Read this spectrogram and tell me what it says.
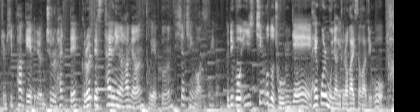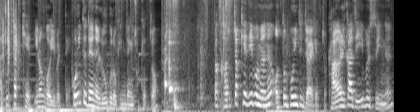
좀 힙하게 연출을 할 때 그럴 때 스타일링을 하면 더 예쁜 티셔츠인 것 같습니다. 그리고 이 친구도 좋은 게 해골 문양이 들어가 있어가지고 가죽 자켓 이런 거 입을 때 포인트 되는 룩으로 굉장히 좋겠죠 딱 가죽 자켓 입으면 어떤 포인트인지 알겠죠? 가을까지 입을 수 있는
